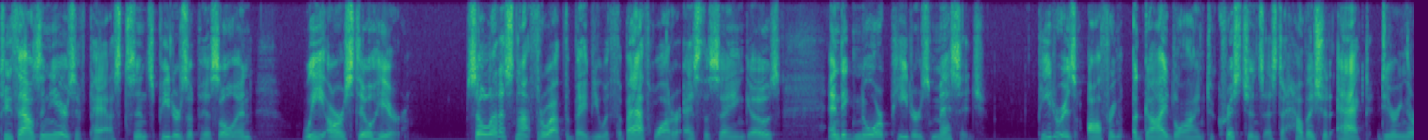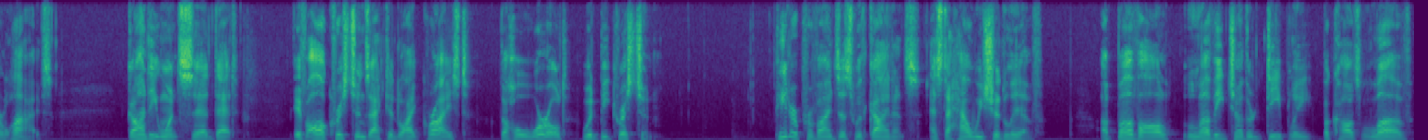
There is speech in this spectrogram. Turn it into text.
2,000 years have passed since Peter's epistle, and we are still here. So let us not throw out the baby with the bathwater, as the saying goes, and ignore Peter's message. Peter is offering a guideline to Christians as to how they should act during their lives. Gandhi once said that if all Christians acted like Christ, the whole world would be Christian. Peter provides us with guidance as to how we should live. Above all, love each other deeply because love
